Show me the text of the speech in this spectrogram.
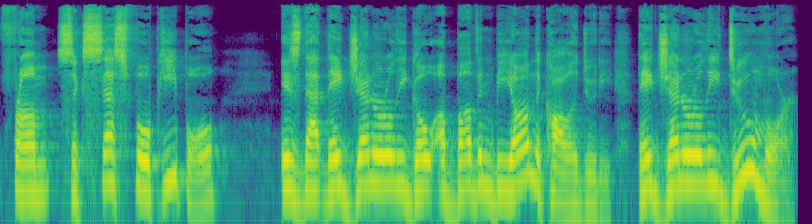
from successful people is that they generally go above and beyond the call of duty. They generally do more.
